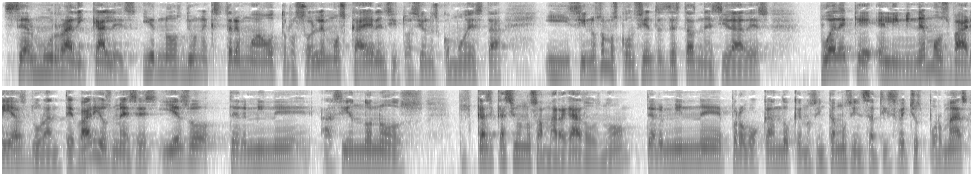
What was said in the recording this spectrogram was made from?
ser muy radicales, irnos de un extremo a otro, solemos caer en situaciones como esta y si no somos conscientes de estas necesidades, puede que eliminemos varias durante varios meses y eso termine haciéndonos pues, casi casi unos amargados, ¿no? Termine provocando que nos sintamos insatisfechos por más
